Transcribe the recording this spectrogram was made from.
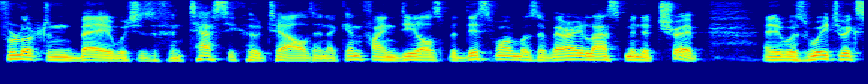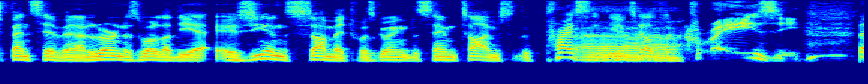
Fullerton Bay, which is a fantastic hotel, and I can find deals. But this one was a very last minute trip, and it was way too expensive. And I learned as well that the ASEAN Summit was going at the same time, so the price of the hotels Ah. are crazy. I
